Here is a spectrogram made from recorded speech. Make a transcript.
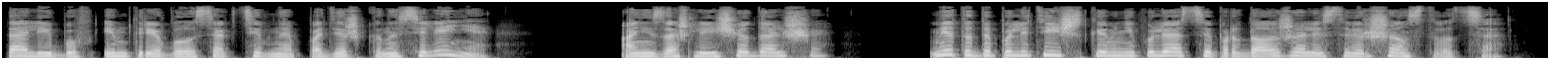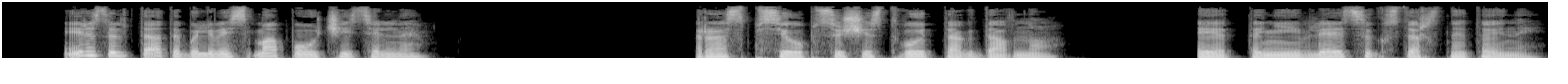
талибов им требовалась активная поддержка населения, они зашли еще дальше. Методы политической манипуляции продолжали совершенствоваться, и результаты были весьма поучительны. Раз ПСИОП существует так давно, это не является государственной тайной.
